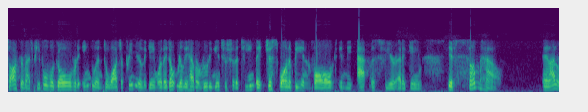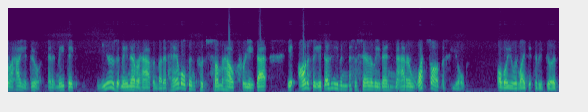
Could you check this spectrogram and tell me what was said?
soccer match. People will go over to England to watch a Premier League game where they don't really have a rooting interest for the team. They just want to be involved in the atmosphere at a game. If somehow, and I don't know how you do it, and it may take years, it may never happen, but if Hamilton could somehow create that, it honestly, it doesn't even necessarily then matter what's on the field although you would like it to be good.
